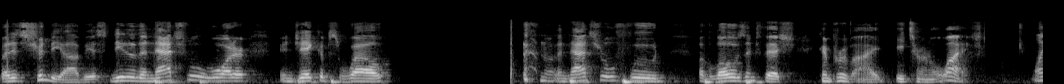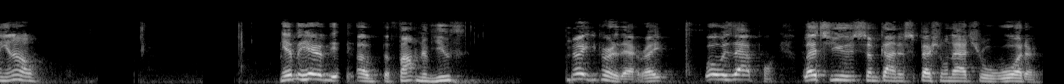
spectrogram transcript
but it should be obvious. Neither the natural water in Jacob's well nor the natural food of loaves and fish can provide eternal life. Well, you know, you ever hear of the, of the fountain of youth? Right, you've heard of that, right? What was that point? Let's use some kind of special natural water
